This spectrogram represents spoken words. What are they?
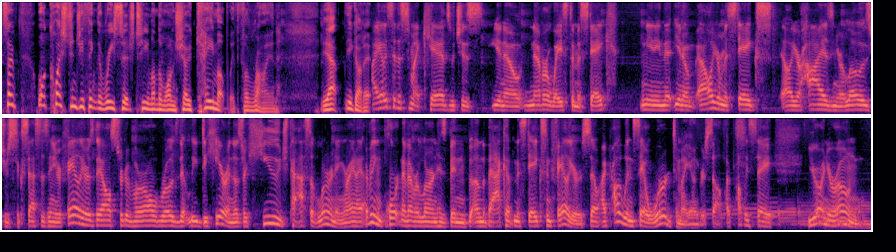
So, what question do you think the research team on The One Show came up with for Ryan? Yeah, you got it. I always say this to my kids, which is, you know, never waste a mistake meaning that you know all your mistakes all your highs and your lows your successes and your failures they all sort of are all roads that lead to here and those are huge passive learning right? Everything important i've ever learned has been on the back of mistakes and failures so i probably wouldn't say a word to my younger self. I'd probably say you're on your own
